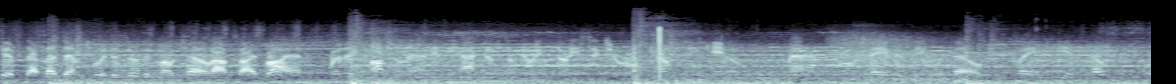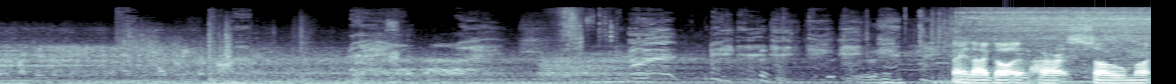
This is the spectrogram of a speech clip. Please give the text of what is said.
tip that led them to a deserted motel outside Bryan, where they caught the man in the act of subduing 36-year-old Kelsey Keto. The man, whose name is being withheld, claimed he and Kelsey were participating in an ugly performance. Mate, that got him hurt so much.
